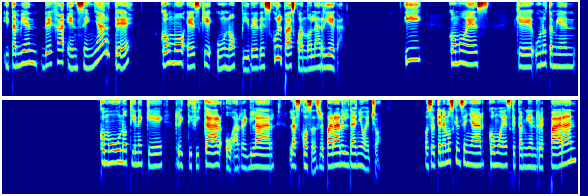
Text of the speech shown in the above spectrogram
y también deja enseñarte cómo es que uno pide disculpas cuando la riega. Y cómo es que uno también, cómo uno tiene que rectificar o arreglar las cosas, reparar el daño hecho. O sea, tenemos que enseñar cómo es que también reparan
